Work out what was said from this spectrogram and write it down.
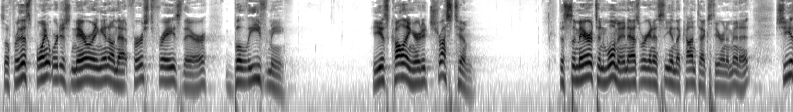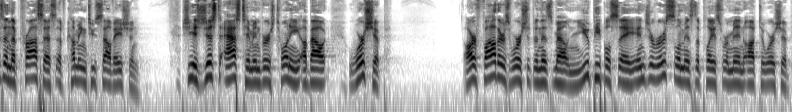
So for this point, we're just narrowing in on that first phrase there believe me. He is calling her to trust him. The Samaritan woman, as we're going to see in the context here in a minute, she is in the process of coming to salvation. She has just asked him in verse 20 about worship. Our fathers worshiped in this mountain. You people say, in Jerusalem is the place where men ought to worship.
